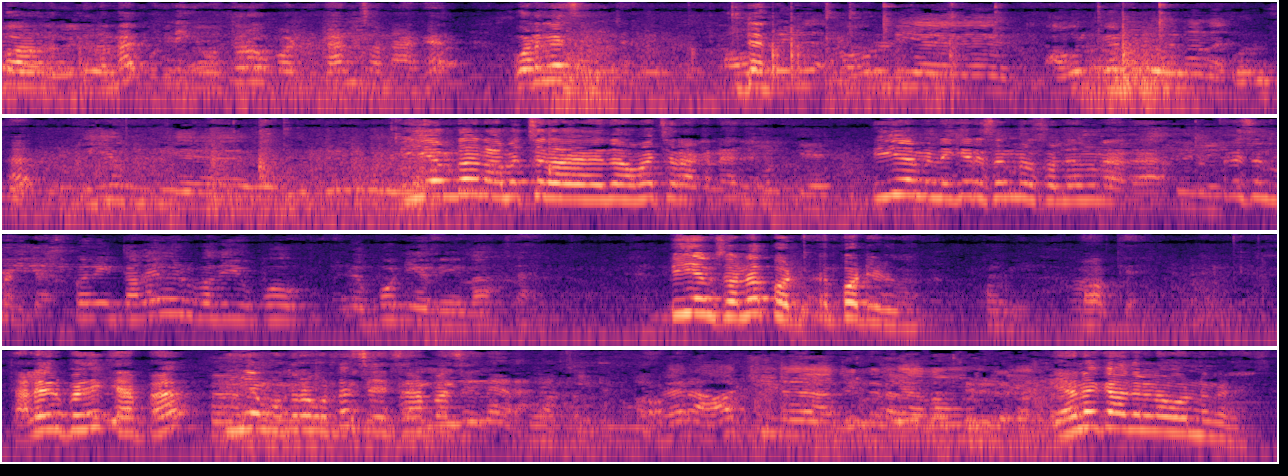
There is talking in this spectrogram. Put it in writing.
பாரத பிரதமர் இன்னைக்கு உத்தரவு போட்டுட்டான்னு சொன்னாங்க. உடனே என்னன்னா பிஎம் தான் அமைச்சரா அமைச்சராக்கினாரு. பிஎம் இன்னைக்கு ரிசைன் பண்ண சொல்லுங்க ரிசைன் பண்ணிட்டேன் தலைவர் பதவி போ போட்டியிடுறீங்களா? பிஎம் சொன்னா போட்டு போட்டிடுவேன் ஓகே தலைவர் பத்தி கேட்பேன். பிஎம் உத்தரவு கொடுத்தா சரி சிறப்பா செய்யலாம் ஒண்ணும். எனக்கு அதுல ஒண்ணு கிடையாது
